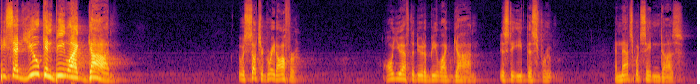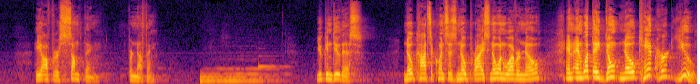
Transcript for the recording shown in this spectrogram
He said, You can be like God. It was such a great offer. All you have to do to be like God is to eat this fruit. And that's what Satan does. He offers something for nothing. You can do this. No consequences, no price, no one will ever know. And, and what they don't know can't hurt you.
